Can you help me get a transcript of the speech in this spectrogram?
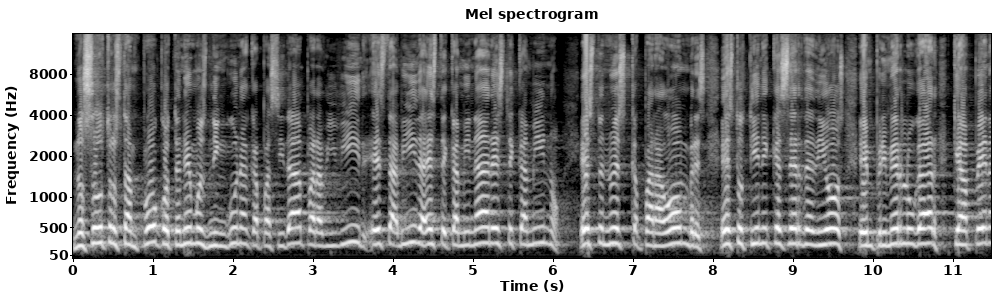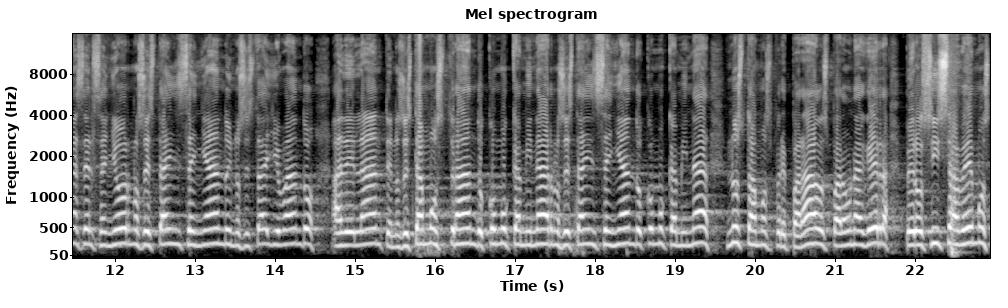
Nosotros tampoco tenemos ninguna capacidad para vivir esta vida, este caminar, este camino. Esto no es para hombres, esto tiene que ser de Dios. En primer lugar, que apenas el Señor nos está enseñando y nos está llevando adelante, nos está mostrando cómo caminar, nos está enseñando cómo caminar. No estamos preparados para una guerra, pero sí sabemos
